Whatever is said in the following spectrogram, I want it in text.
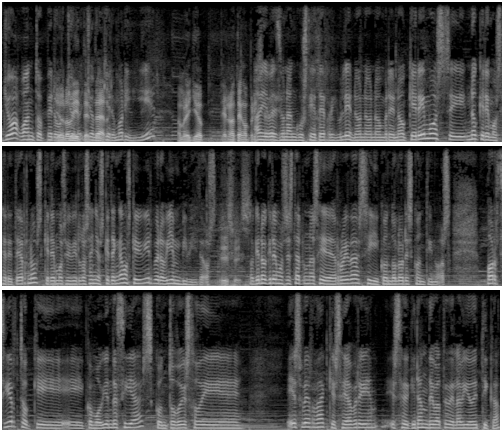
Yo aguanto, pero yo, me quiero morir. Hombre, yo no tengo prisa. A mí me parece una angustia terrible. No, no, no, hombre, no queremos, eh, no queremos ser eternos, queremos vivir los años que tengamos que vivir, pero bien vividos. Eso es. Porque no queremos estar en una serie de ruedas y con dolores continuos. Por cierto, que, eh, como bien decías, con todo esto de es verdad que se abre ese gran debate de la bioética.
